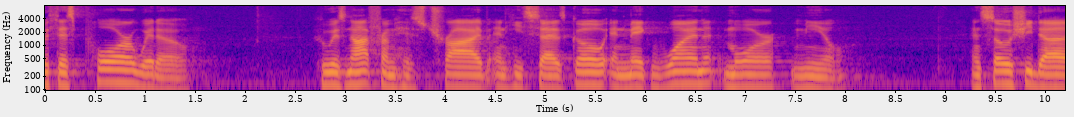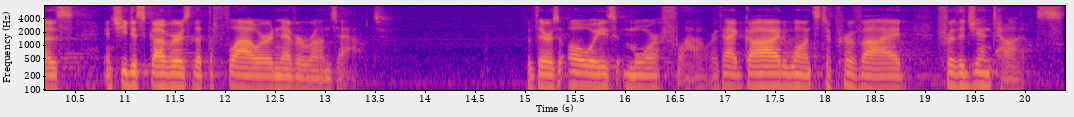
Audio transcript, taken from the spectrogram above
with this poor widow who is not from his tribe, and he says, Go and make one more meal. And so she does, and she discovers that the flour never runs out. That there's always more flour, that God wants to provide for the Gentiles.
